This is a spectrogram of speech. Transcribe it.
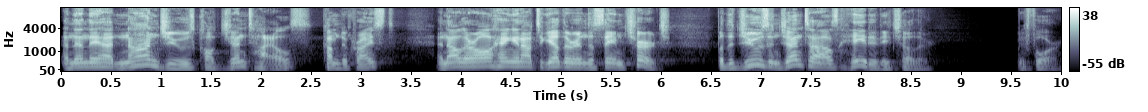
and then they had non Jews called Gentiles come to Christ, and now they're all hanging out together in the same church. But the Jews and Gentiles hated each other before.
